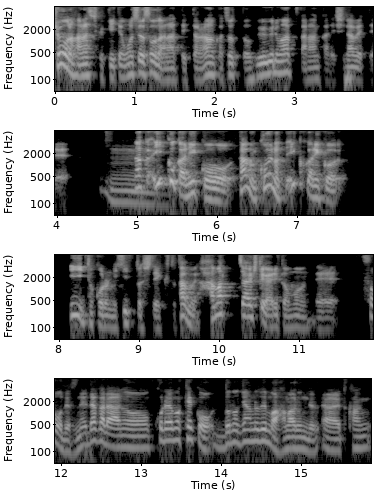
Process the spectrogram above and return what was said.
今日の話聞いて面白そうだなって言ったら、なんかちょっと Google マップかなんかで調べて、うんなんか1個か2個、多分こういうのって1個か2個いいところにヒットしていくと多分ハマっちゃう人がいると思うんで、そうですね。だから、あの、これも結構、どのジャンルでもハマるんで、えーとかん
